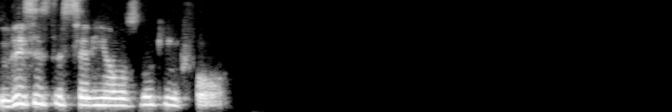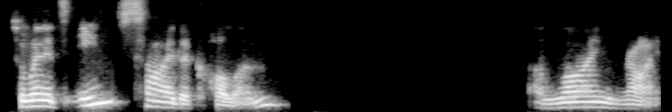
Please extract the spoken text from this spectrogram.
So this is the setting I was looking for. So when it's inside a column, align right.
